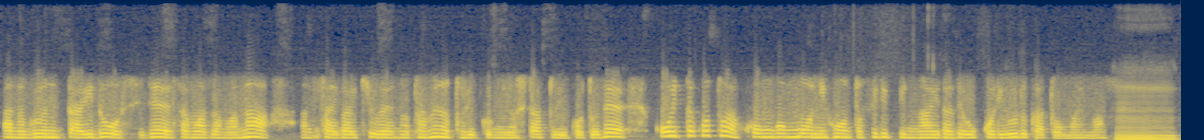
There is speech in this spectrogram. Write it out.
あの軍隊同士でさまざまなあの災害救援のための取り組みをしたということで、こういったことは今後も日本とフィリピンの間で起こりうるかと思います。うん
